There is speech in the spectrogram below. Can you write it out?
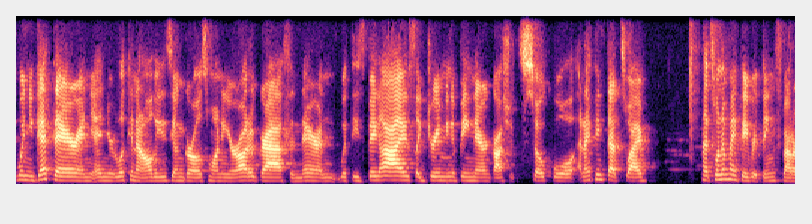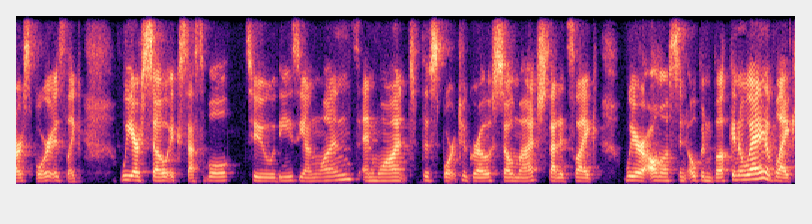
when you get there and, and you're looking at all these young girls wanting your autograph and there and with these big eyes like dreaming of being there and gosh it's so cool. And i think that's why that's one of my favorite things about our sport is like we are so accessible to these young ones and want the sport to grow so much that it's like we're almost an open book in a way of like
